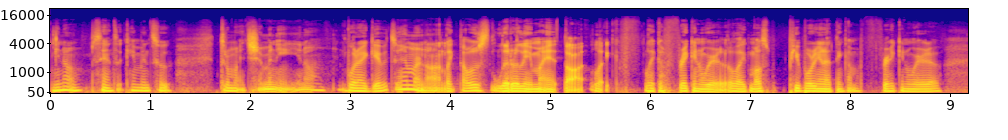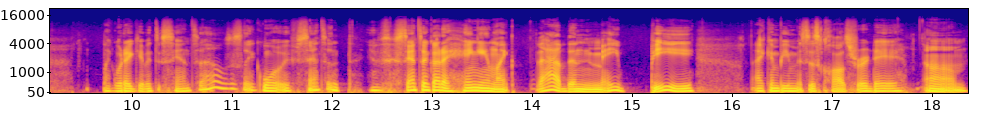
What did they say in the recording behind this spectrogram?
you know Santa came into through my chimney? You know, would I give it to him or not? Like that was literally my thought. Like like a freaking weirdo. Like most people are gonna think I'm a freaking weirdo. Like would I give it to Santa? I was just like, well, if Santa if Santa got a hanging like that, then maybe I can be Mrs. Claus for a day. Um,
